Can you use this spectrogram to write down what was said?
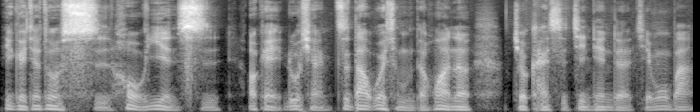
一个叫做死后验尸。OK，如果想知道为什么的话呢，就开始今天的节目吧。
